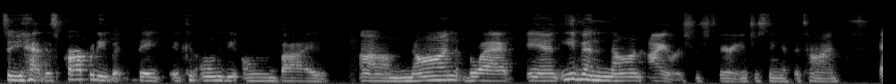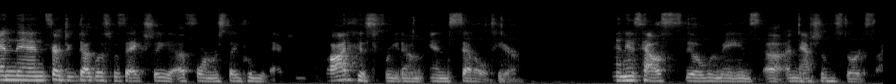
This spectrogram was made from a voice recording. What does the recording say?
So you had this property, but they it could only be owned by um, non-black and even non-Irish, which is very interesting at the time. And then Frederick Douglass was actually a former slave who actually bought his freedom and settled here. And his house still remains uh, a National Historic Site.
